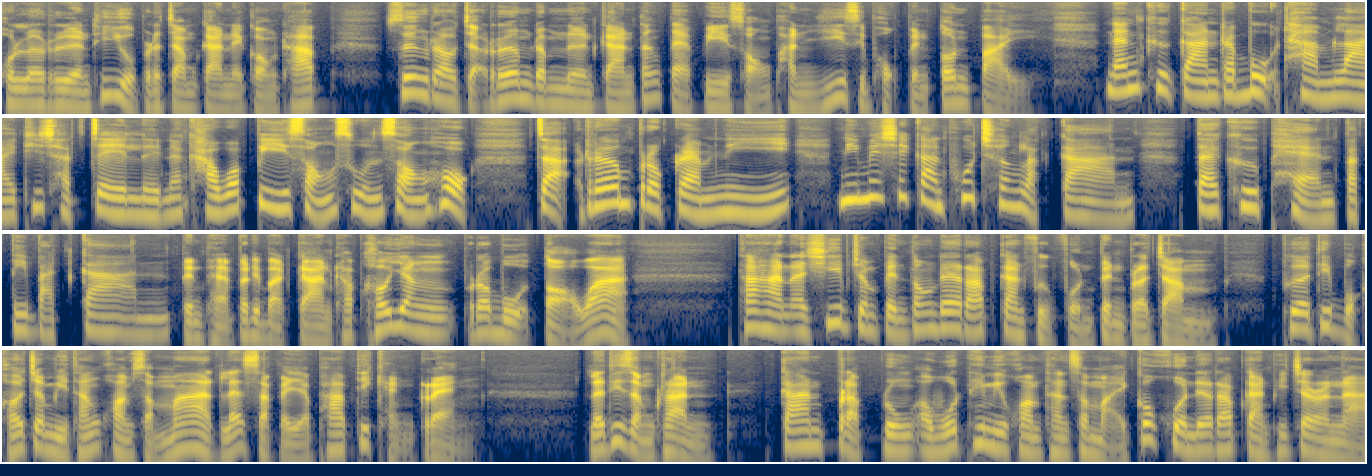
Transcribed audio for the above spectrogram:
พลเรือนที่อยู่ประจำการในกองทัพ ซึ่งเราจะเริ่มดำเนินการตั้งแต่ปี 2026 เป็นต้นไป นั่นคือการระบุไทม์ไลน์ที่ชัดเจนเลยนะคะว่าปี 2026 จะเริ่มโปรแกรมนี้ นี่ไม่ใช่การพูดเชิงหลักการ แต่คือแผนปฏิบัติการ เป็นแผนปฏิบัติการครับเขายังระบุต่อว่าทหารอาชีพจำเป็นต้องได้รับการฝึกฝนเป็นประจำ เพื่อที่พวกเขาจะมีทั้งความสามารถและศักยภาพที่แข็งแกร่ง และที่สำคัญ การปรับปรุงอาวุธให้มีความทันสมัยก็ควรได้รับการพิจารณา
